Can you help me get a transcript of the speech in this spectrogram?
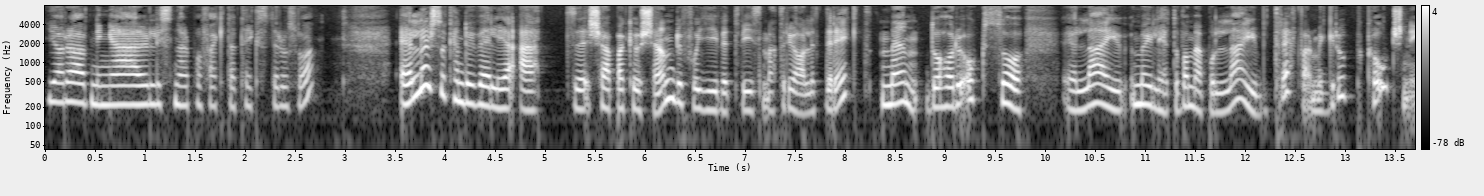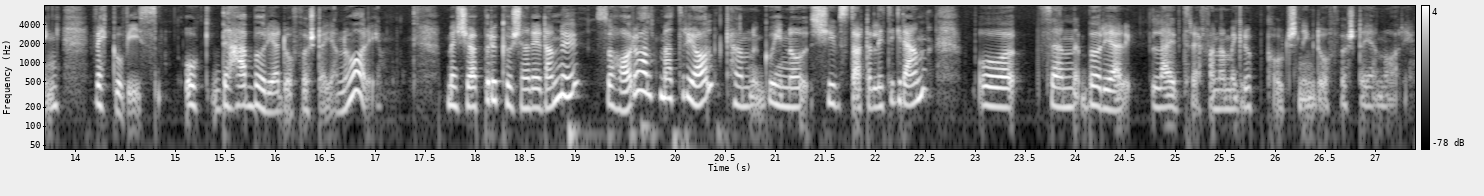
Gör övningar, lyssnar på faktatexter och så. Eller så kan du välja att att eh, köpa kursen. Du får givetvis materialet direkt, men då har du också eh, live, möjlighet att vara med på live-träffar med gruppcoachning veckovis. Och det här börjar då 1 januari. Men köper du kursen redan nu så har du allt material, kan gå in och tjuvstarta lite grann. Och Sen börjar live-träffarna med gruppcoachning då 1 januari.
